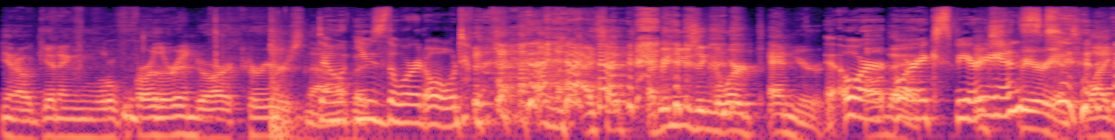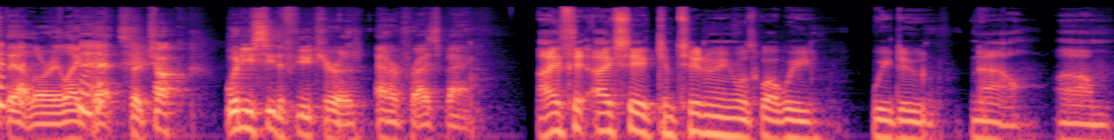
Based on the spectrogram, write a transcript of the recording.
you know, getting a little further into our careers now. Don't use the word old I said I've been using the word tenure Or- all or experienced. Experience, like that, Lori, like that. So, Chuck, what do you see the future of Enterprise Bank? I think I see it continuing with what we we do now. Um,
